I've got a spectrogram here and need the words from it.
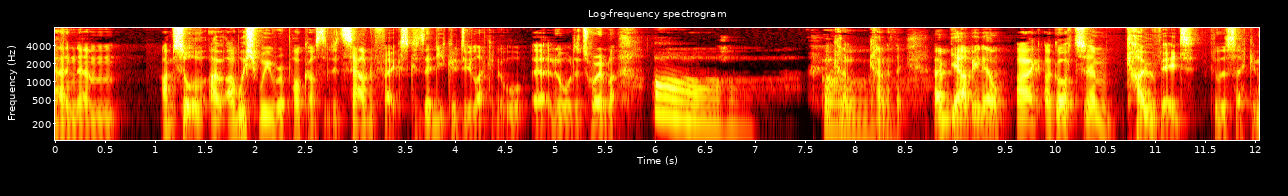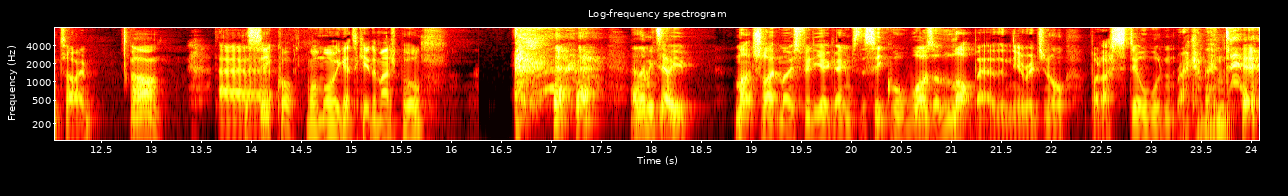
and um, I'm sort of. I, I wish we were a podcast that did sound effects because then you could do like an uh, an auditorium, like oh, kind, kind of thing. Um, yeah, I've been ill. I, I got um, COVID for the second time. oh, Uh, the sequel. One more, we get to keep the match ball. And let me tell you, much like most video games, the sequel was a lot better than the original, but I still wouldn't recommend it.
